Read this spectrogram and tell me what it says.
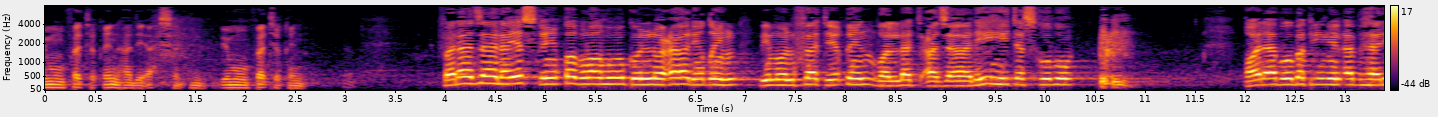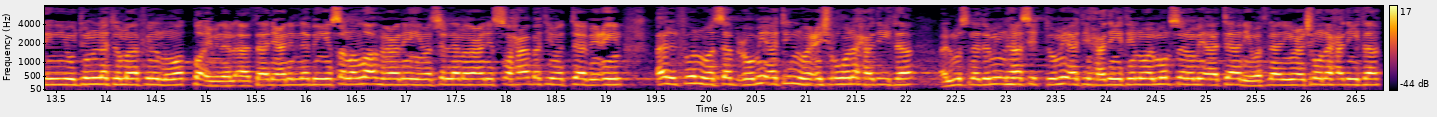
بمنفتق هذه أحسن بمنفتق. فلا زال يسقي قبره كل عارض بمنفتق ظلت عزاليه تسكب. قال أبو بكر الأبهري جملة ما في الموطأ من الآثار عن النبي صلى الله عليه وسلم وعن الصحابة والتابعين ألف وسبعمائة وعشرون حديثا المسند منها ستمائة حديث والمرسل مئتان واثنان وعشرون حديثا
